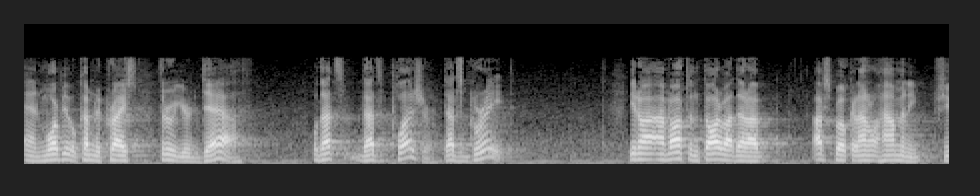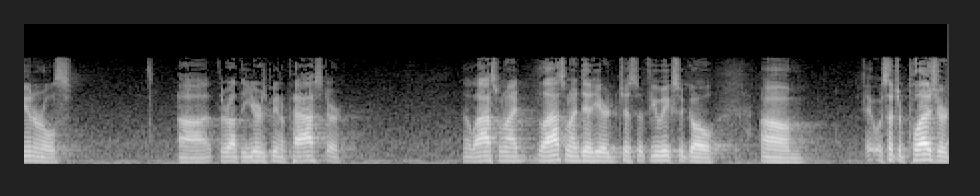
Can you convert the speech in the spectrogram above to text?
and more people come to Christ through your death, well, that's, that's pleasure. That's great. You know, I've often thought about that. I've, I've spoken, I don't know how many funerals uh, throughout the years being a pastor. The last, one I, the last one I did here just a few weeks ago um, it was such a pleasure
